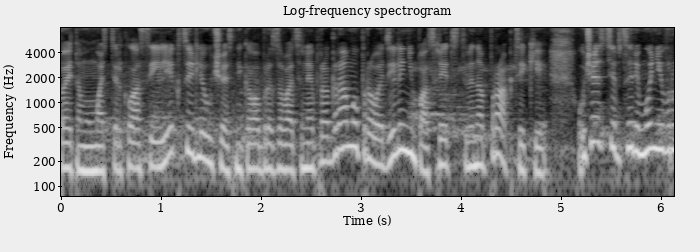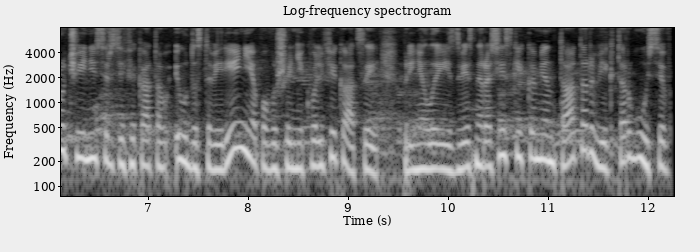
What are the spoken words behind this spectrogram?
Поэтому мастер-классы и лекции для участников образовательной программы проводили непосредственно практики. Участие в церемонии вручения сертификатов и удостоверения о повышении квалификации принял и известный российский комментатор Виктор Гусев.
